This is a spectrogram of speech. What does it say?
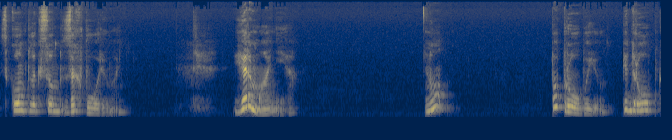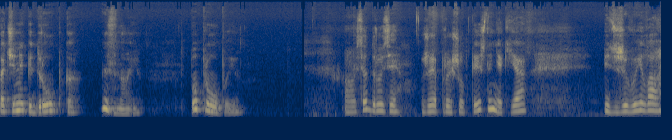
з комплексом захворювань. Германія. Ну, попробую. Підробка чи не підробка, не знаю. Попробую. А ось, друзі, вже пройшов тиждень, як я підживила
